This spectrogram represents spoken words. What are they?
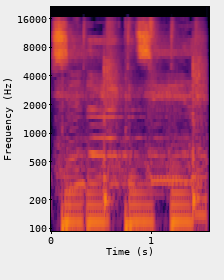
Lucinda, I can see you.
